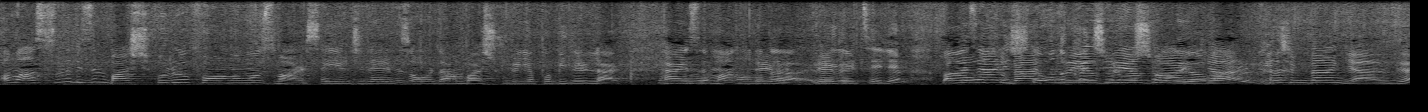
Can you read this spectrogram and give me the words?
Ama aslında bizim başvuru formumuz var. Seyircilerimiz oradan başvuru yapabilirler her zaman. Onu da Evet, belirtelim. Ama Bazen olsun, işte onu size yazı kaçırmış yazarken oluyorlar. içimden geldi.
